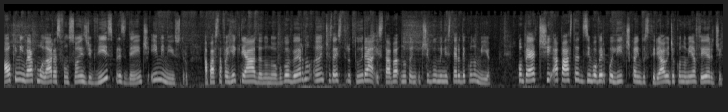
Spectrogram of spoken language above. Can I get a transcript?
Alckmin vai acumular as funções de vice-presidente e ministro. A pasta foi recriada no novo governo, antes a estrutura estava no antigo Ministério da Economia. Compete à pasta desenvolver política industrial e de economia verde,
